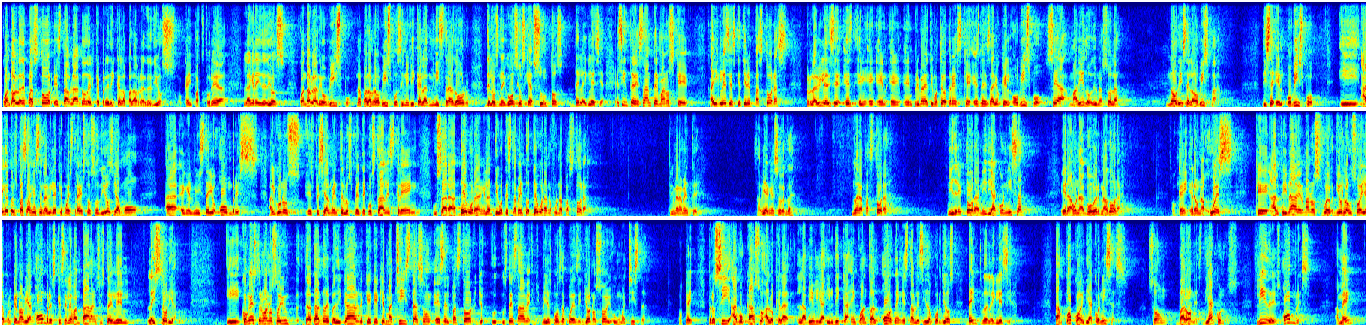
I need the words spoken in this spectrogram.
Cuando habla de pastor, está hablando del que predica la palabra de Dios, ¿ok? Pastorea la grey de Dios. Cuando habla de obispo, la palabra obispo significa el administrador de los negocios y asuntos de la iglesia. Es interesante, hermanos, que hay iglesias que tienen pastoras, pero la Biblia dice en, en, 1 Timoteo 3 que es necesario que el obispo sea marido de una sola, no dice la obispa, dice el obispo y hay otros pasajes en la Biblia que muestra esto. So Dios llamó ah, en el ministerio hombres. Algunos, especialmente los pentecostales, creen usar a Débora en el Antiguo Testamento. Débora no fue una pastora. Primeramente, sabían eso, ¿verdad? No era pastora, ni directora, ni diaconisa. Era una gobernadora. ¿Ok? Era una juez que al final, hermanos, fue, Dios la usó ella porque no habían hombres que se levantaran, si usted lee la historia. Y con esto, hermanos, soy un, tratando de predicar de que, que, machista son, es el pastor. usted sabe, mi esposa puede decir, yo no soy un machista, ¿ok? Pero sí hago caso a lo que la, la Biblia indica en cuanto al orden establecido por Dios dentro de la iglesia. Tampoco hay diaconisas, son varones, diáconos, líderes, hombres. Amén.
